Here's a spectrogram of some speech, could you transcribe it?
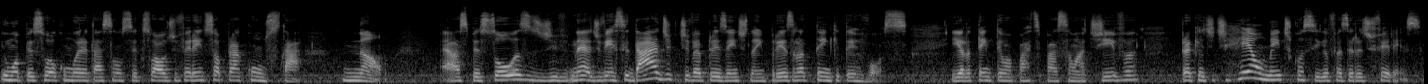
e uma pessoa com uma orientação sexual diferente só para constar. Não. As pessoas, né, a diversidade que tiver presente na empresa, ela tem que ter voz. E ela tem que ter uma participação ativa para que a gente realmente consiga fazer a diferença.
